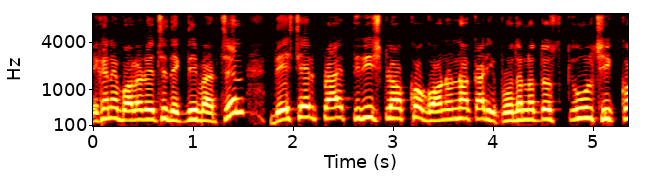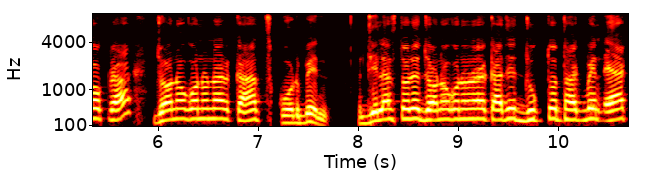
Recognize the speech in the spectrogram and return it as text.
এখানে বলা রয়েছে, দেখতেই পাচ্ছেন, দেশের প্রায় তিরিশ লক্ষ গণনাকারী প্রধানত স্কুল শিক্ষকরা জনগণনার কাজ করবেন। জেলা স্তরে জনগণনার কাজে যুক্ত থাকবেন এক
